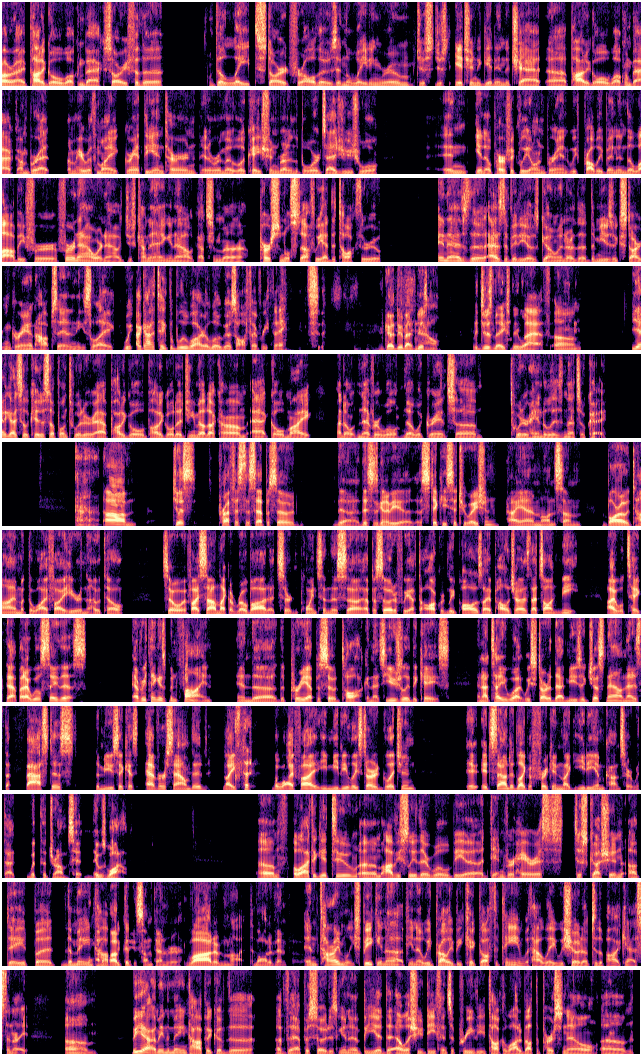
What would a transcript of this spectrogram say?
All right, Pod of Geauxld. Welcome back. Sorry for the the late start for all those in the waiting room. Just just itching to get in the chat. Uh, Pod of Geauxld. Welcome back. I'm Brett. I'm here with Mike Grant, the intern, in a remote location, running the boards as usual. And you know, perfectly on brand. We've probably been in the lobby for for an hour now, just kind of hanging out. Got some uh, personal stuff we had to talk through and as the as the video's going or the the music starting, Grant hops in and he's like, "We I got to take the Blue Wire logos off everything." you got to do that just, now. It just makes me laugh. Um, yeah, guys, look, hit us up on Twitter at Pod of Geauxld, Pod of Geauxld at gmail.com, at gold mike. I don't never will know what Grant's uh, Twitter handle is, and that's okay. um, just preface this episode uh, this is going to be a, a, sticky situation. I am on some borrowed time with the Wi-Fi here in the hotel, so if I sound like a robot at certain points in this uh, episode, if we have to awkwardly pause, I apologize. That's on me. I will take that. But I will say this: everything has been fine in the the pre-episode talk, and that's usually the case. And I tell you what, we started that music just now, and that is the fastest the music has ever sounded. Like the Wi-Fi immediately started glitching. It, it sounded like a freaking like EDM concert with that with the drums hitting. It was wild. Um, a lot to get to. Um, obviously, there will be a, a, Denver Harris discussion update, but the main topic updates on Denver, a lot of lot, lot of info and timely. Speaking of, you know, we'd probably be kicked off the team with how late we showed up to the podcast tonight. Um, but yeah, I mean, the main topic of the of the episode is going to be a, the LSU defensive preview. Talk a lot about the personnel. Um,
